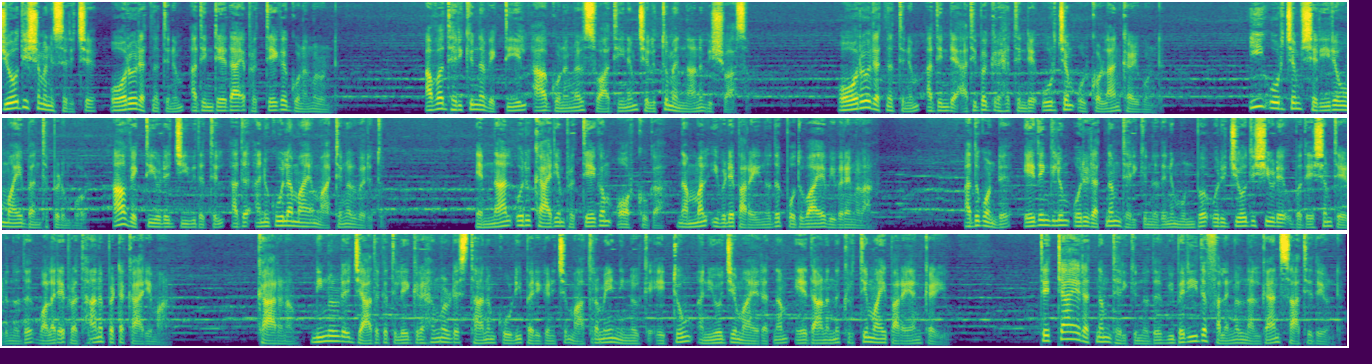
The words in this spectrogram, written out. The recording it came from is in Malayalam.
ജ്യോതിഷമനുസരിച്ച് ഓരോ രത്നത്തിനും അതിന്റേതായ പ്രത്യേക ഗുണങ്ങളുണ്ട്. അവ ധരിക്കുന്ന വ്യക്തിയിൽ ആ ഗുണങ്ങൾ സ്വാധീനം ചെലുത്തുമെന്നാണ് വിശ്വാസം. ഓരോ രത്നത്തിനും അതിന്റെ അധിപഗ്രഹത്തിന്റെ ഊർജം ഉൾക്കൊള്ളാൻ കഴിവുണ്ട്. ഈ ഊർജം ശരീരവുമായി ബന്ധപ്പെടുമ്പോൾ ആ വ്യക്തിയുടെ ജീവിതത്തിൽ അത് അനുകൂലമായ മാറ്റങ്ങൾ വരുത്തും. എന്നാൽ ഒരു കാര്യം പ്രത്യേകം ഓർക്കുക നമ്മൾ ഇവിടെ പറയുന്നത് പൊതുവായ വിവരങ്ങളാണ്. അതുകൊണ്ട് ഏതെങ്കിലും ഒരു രത്നം ധരിക്കുന്നതിന് മുൻപ് ഒരു ജ്യോതിഷിയുടെ ഉപദേശം തേടുന്നത് വളരെ പ്രധാനപ്പെട്ട കാര്യമാണ്. കാരണം നിങ്ങളുടെ ജാതകത്തിലെ ഗ്രഹങ്ങളുടെ സ്ഥാനം കൂടി പരിഗണിച്ച് മാത്രമേ നിങ്ങൾക്ക് ഏറ്റവും അനുയോജ്യമായ രത്നം ഏതാണെന്ന് കൃത്യമായി പറയാൻ കഴിയൂ. തെറ്റായ രത്നം ധരിക്കുന്നത് വിപരീത ഫലങ്ങൾ നൽകാൻ സാധ്യതയുണ്ട്.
